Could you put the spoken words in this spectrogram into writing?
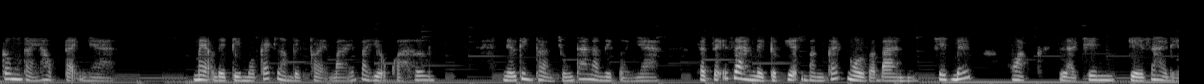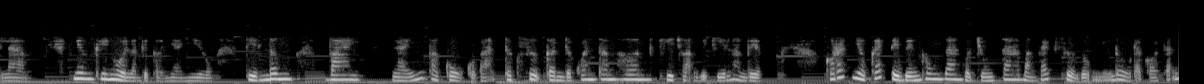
công tái học tại nhà. Mẹo để tìm một cách làm việc thoải mái và hiệu quả hơn. Nếu thỉnh thoảng chúng ta làm việc ở nhà, thật dễ dàng để thực hiện bằng cách ngồi vào bàn trên bếp hoặc là trên ghế dài để làm. Nhưng khi ngồi làm việc ở nhà nhiều thì lưng, vai, gáy và cổ của bạn thực sự cần được quan tâm hơn khi chọn vị trí làm việc. Có rất nhiều cách để biến không gian của chúng ta bằng cách sử dụng những đồ đã có sẵn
